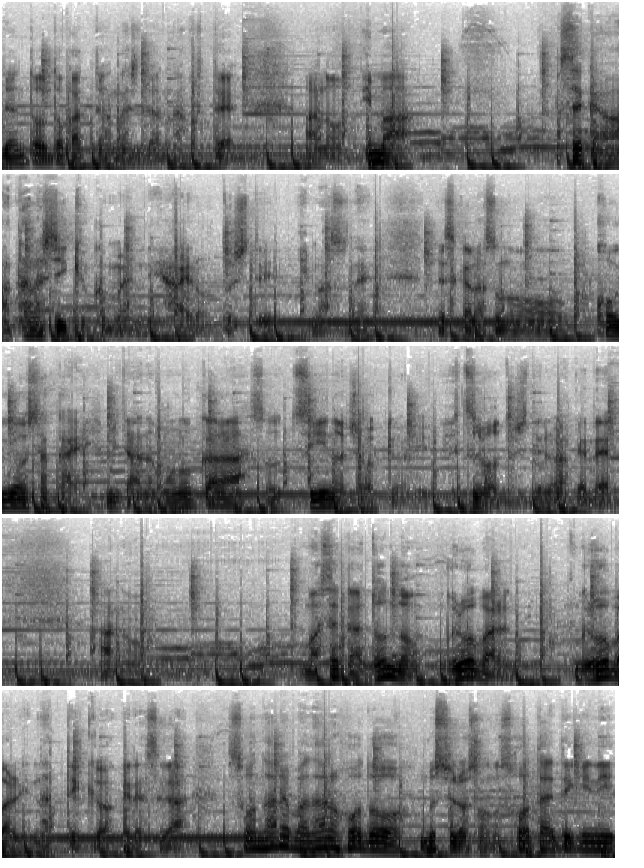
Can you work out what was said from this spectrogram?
伝統とかっていう話ではなくてあの今世界は新しい局面に入ろうとしていますね。ですからその工業社会みたいなものからその次の状況に移ろうとしてるわけであの、まあ、世界はどんどんグローバルにグローバルになっていくわけですがそうなればなるほどむしろその相対的に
